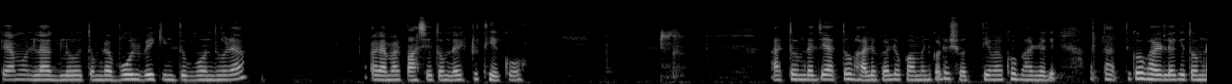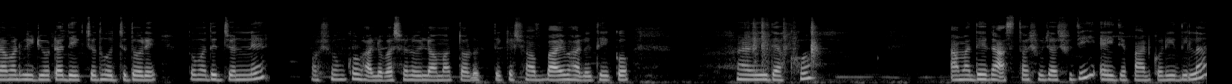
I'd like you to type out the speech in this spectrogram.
কেমন লাগল তোমরা বলবে কিন্তু বন্ধুরা। আর আমার পাশে তোমরা একটু থেকো। আর তোমরা যে এত ভালো ভালো কমেন্ট করো, সত্যি আমার খুব ভালো লাগে। আর তার থেকেও ভালো লাগে তোমরা আমার ভিডিওটা দেখছ ধৈর্য ধরে। তোমাদের জন্যে অসংখ্য ভালোবাসা রইল আমার তরফ থেকে। সবাই ভালো থেকো। আর এই দেখো, আমাদের রাস্তা সোজাসুজি, এই যে পার করিয়ে দিলাম।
